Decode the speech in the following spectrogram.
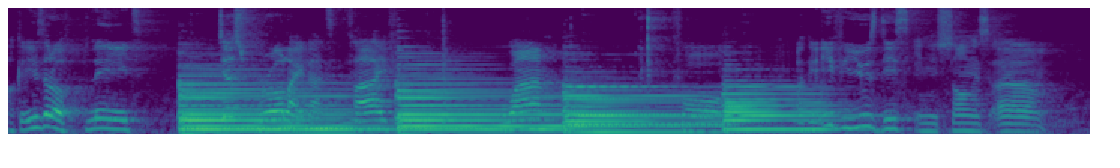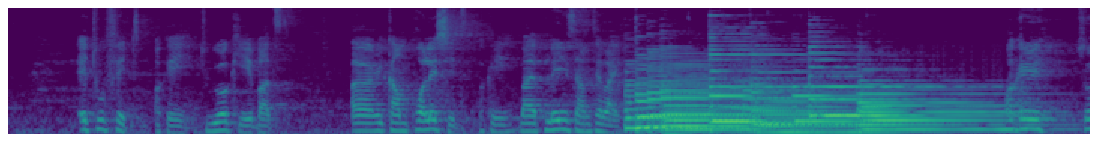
Okay instead of playing it just roll like that. Five one four. Okay if you use this in your songs um it will fit okay it will be okay but um, you can polish it okay by playing something like okay so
